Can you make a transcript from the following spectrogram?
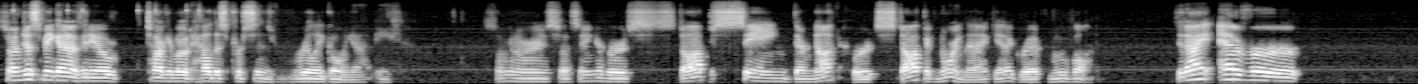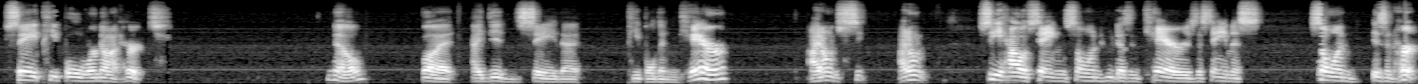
So I'm just making a video talking about how this person's really going at me. So I'm gonna stop saying you're hurt. Stop saying they're not hurt. Stop ignoring that. Get a grip. Move on. Did I ever say people were not hurt? No. But I did say that people didn't care. I don't see I don't see how saying someone who doesn't care is the same as someone isn't hurt.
